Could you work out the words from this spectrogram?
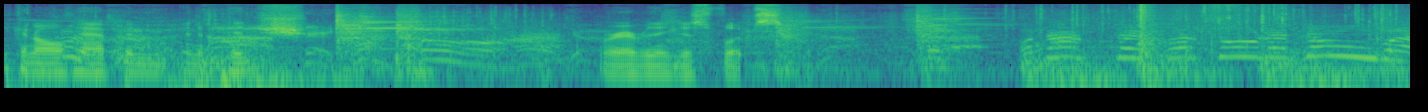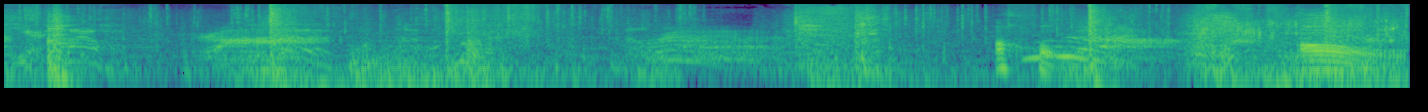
it can all happen in a pinch where everything just flips. Oh. Oh.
